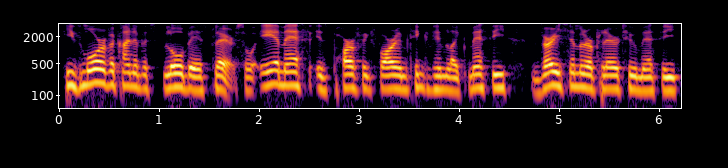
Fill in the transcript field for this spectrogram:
He's more of a kind of a slow base player. So AMF is perfect for him. Think of him like Messi, very similar player to Messi.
